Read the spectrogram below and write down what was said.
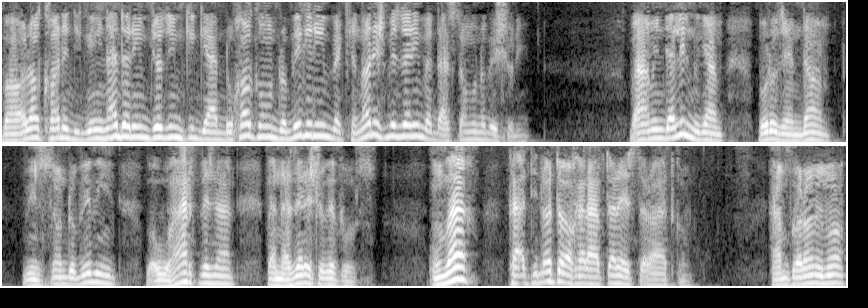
و حالا کار دیگه ای نداریم جز اینکه گرد و خاک اون رو بگیریم و کنارش بذاریم و دستامون رو بشوریم و همین دلیل میگم برو زندان وینستون رو ببین و او حرف بزن و نظرش رو بپرس اون وقت تعطیلات آخر هفته رو استراحت کن همکاران ما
